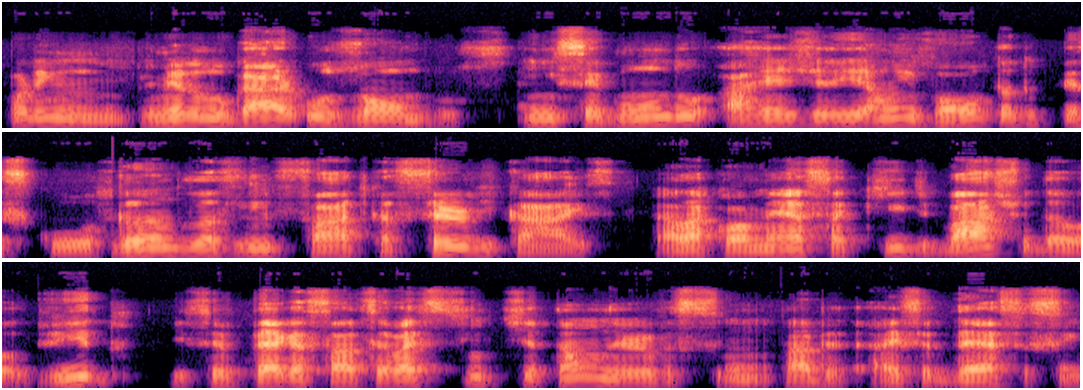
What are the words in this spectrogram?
pôr em primeiro lugar os ombros, em segundo, a região em volta do pescoço, glândulas linfáticas cervicais. Ela começa aqui debaixo do ouvido e você pega essa, você vai sentir até um nervo assim, sabe? Aí você desce assim,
